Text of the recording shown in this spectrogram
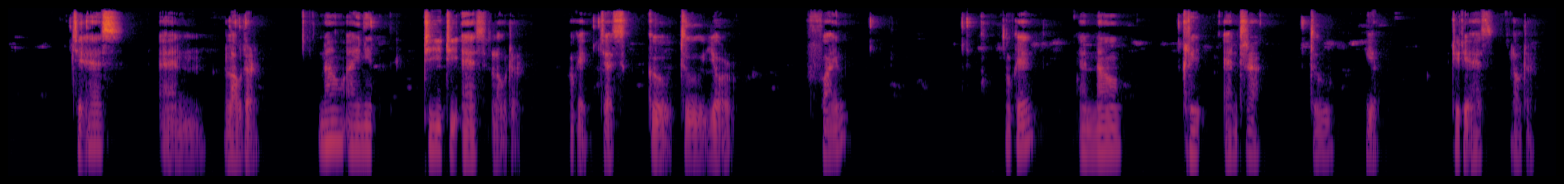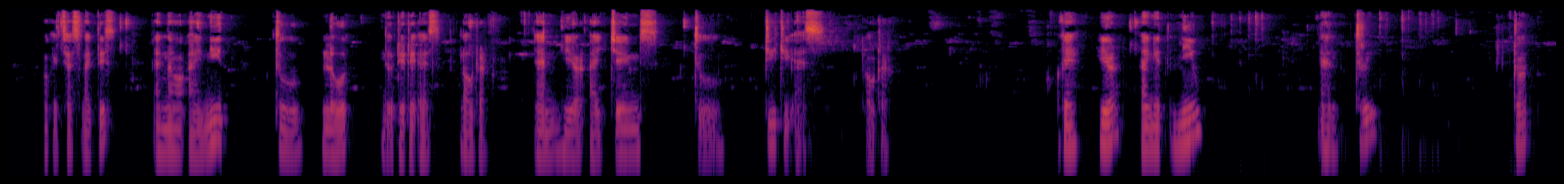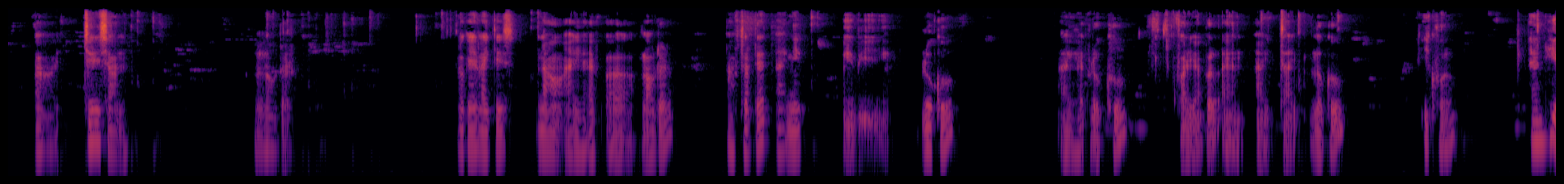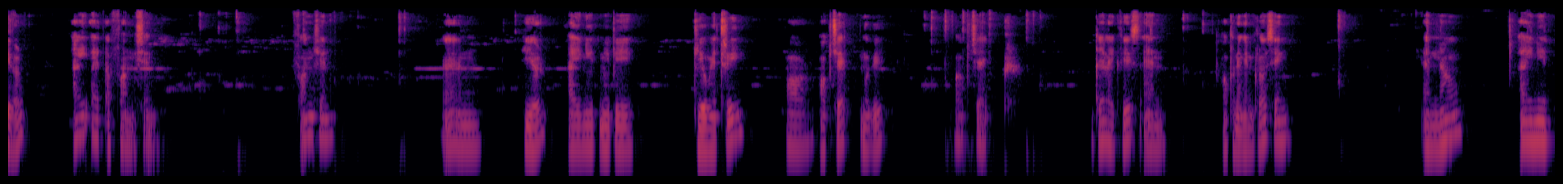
js and louder. Now I need DDS loader okay just go to your file. Okay and now click and drag to here DDS loader okay just like this. And now I need to load the DDS loader and here I change to DDS loader okay here I need new and 3 dot uh, JSON loader okay like this. Now I have a loader after that I need maybe logo I have logo variable and I type logo equal. And here I add a function function. And here I need maybe geometry or object maybe object. Okay like this and opening and closing. And now I need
